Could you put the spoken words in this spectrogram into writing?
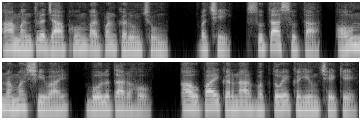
આ મંત્ર જાપ હું અર્પણ કરું છું. પછી, સુતા સુતા, ઓમ નમઃ શિવાય, બોલતા રહો. આ ઉપાય કરનાર ભક્તોએ કહ્યું છે કે,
